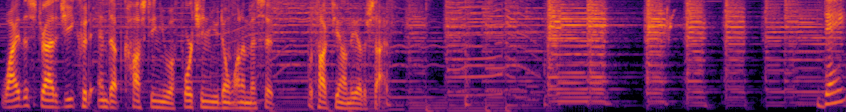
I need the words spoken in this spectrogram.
why this strategy could end up costing you a fortune. You don't want to miss it. We'll talk to you on the other side. They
